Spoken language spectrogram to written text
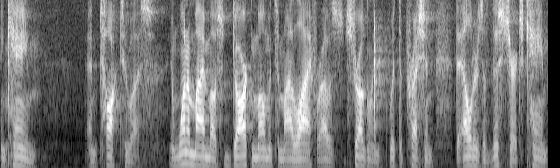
and came and talked to us in one of my most dark moments in my life where I was struggling with depression, the elders of this church came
